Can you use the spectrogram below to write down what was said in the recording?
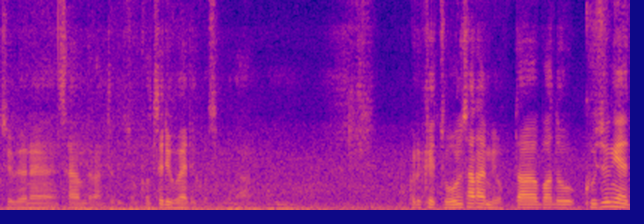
주변의 사람들한테도 좀 퍼뜨리고 해야 될 것 같습니다. 음. 그렇게 좋은 사람이 없다 봐도 그 중에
